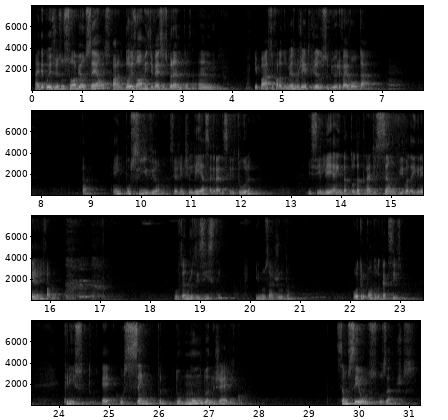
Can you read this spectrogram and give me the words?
Aí depois Jesus sobe aos céus, fala dois homens de vestes brancas, né, anjos, que passam e fala do mesmo jeito que Jesus subiu, ele vai voltar. Então, é impossível, né? se a gente lê a Sagrada Escritura e se lê ainda toda a tradição viva da igreja, a gente fala: os anjos existem e nos ajudam Outro ponto do catecismo. Cristo é o centro do mundo angélico. São seus os anjos.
